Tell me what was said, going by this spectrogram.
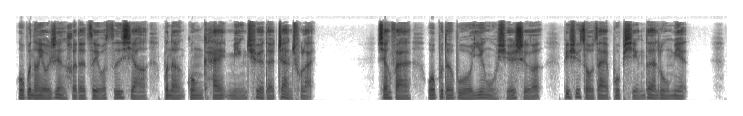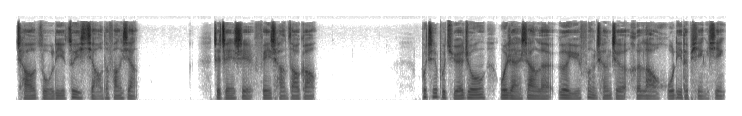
我不能有任何的自由思想，不能公开明确的站出来。相反，我不得不鹦鹉学舌，必须走在不平的路面，朝阻力最小的方向。这真是非常糟糕。不知不觉中，我染上了阿谀奉承者和老狐狸的品性，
